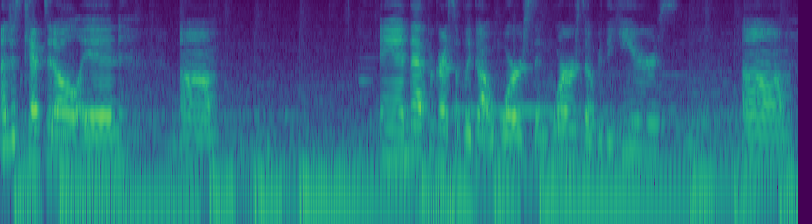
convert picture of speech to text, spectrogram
I just kept it all in. Um, and that progressively got worse and worse over the years. Um,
